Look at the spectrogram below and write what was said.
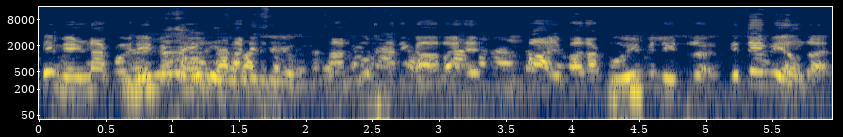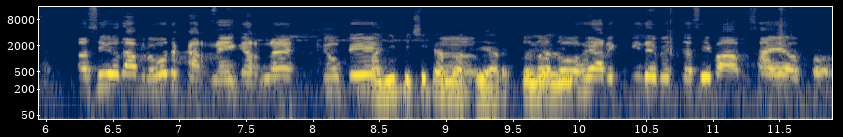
ਇਹ ਮਿਲਣਾ ਕੋਈ ਨਹੀਂ ਸਾਡੇ ਸਹਿਯੋਗ ਕਿਸਾਨ ਮੋਰਚੇ ਦੀ ਗਾਲ ਹੈ ਇਹ। ਭਾਜਪਾ ਦਾ ਕੋਈ ਵੀ ਲੀਡਰ ਕਿਤੇ ਵੀ ਆਉਂਦਾ ਹੈ ਅਸੀਂ ਉਹਦਾ ਵਿਰੋਧ ਕਰਨਾ ਹੀ ਕਰਨਾ ਕਿਉਂਕਿ ਭਾਜੀ ਪਿੱਛੇ ਕਰ ਲਓ ਯਾਰ, ਕੋਈ ਗੱਲ ਨਹੀਂ। 2021 ਦੇ ਵਿੱਚ ਅਸੀਂ ਵਾਪਸ ਆਏ ਉੱਥੋਂ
